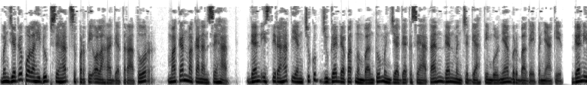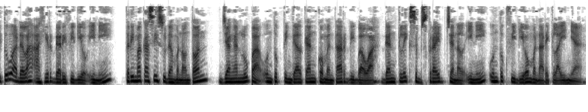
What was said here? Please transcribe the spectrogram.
menjaga pola hidup sehat seperti olahraga teratur, makan makanan sehat, dan istirahat yang cukup juga dapat membantu menjaga kesehatan dan mencegah timbulnya berbagai penyakit. Dan itu adalah akhir dari video ini. Terima kasih sudah menonton, jangan lupa untuk tinggalkan komentar di bawah dan klik subscribe channel ini untuk video menarik lainnya.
